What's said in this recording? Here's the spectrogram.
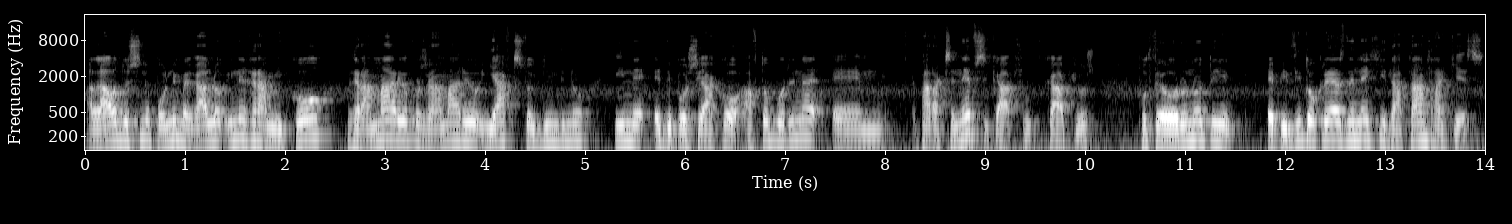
αλλά όντως είναι πολύ μεγάλο, είναι γραμμικό, γραμμάριο προς γραμμάριο, η αύξηση στον κίνδυνο είναι εντυπωσιακό. Αυτό μπορεί να ε, παραξενεύσει κάποιους που θεωρούν ότι επειδή το κρέας δεν έχει υδατάνθρακες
